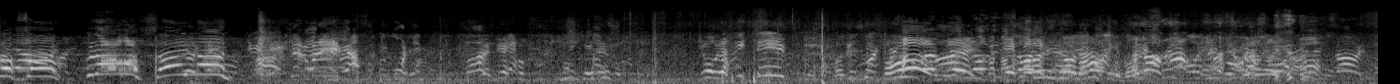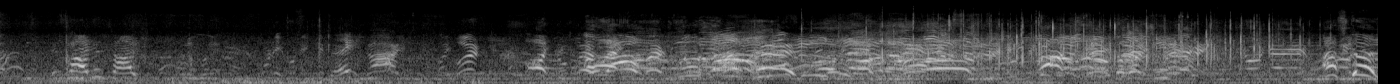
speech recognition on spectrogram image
offside! We're all offside, man! Inside, inside. Aston!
